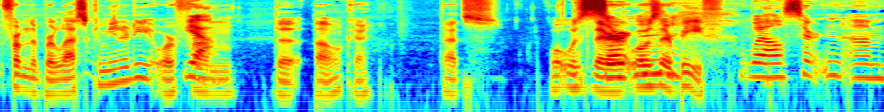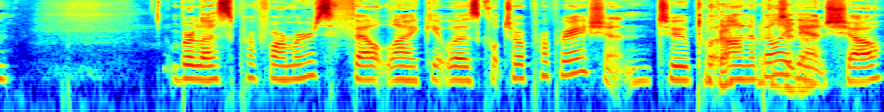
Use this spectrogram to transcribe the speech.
From the burlesque community or from Yeah. the? Oh, okay. That's what was their what was their beef? Well, certain um, burlesque performers felt like it was cultural appropriation to put Okay, on a belly see that. dance show,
